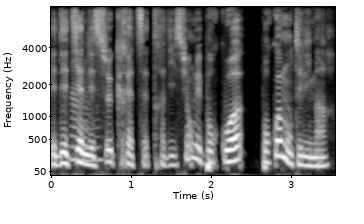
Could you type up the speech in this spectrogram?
et détiennent les mmh. secrets de cette tradition, mais pourquoi, pourquoi Montélimar?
